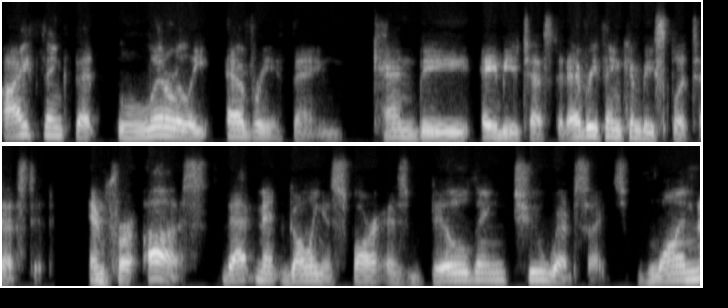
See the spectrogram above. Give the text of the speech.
i think that literally everything can be a b tested everything can be split tested and for us, that meant going as far as building two websites one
